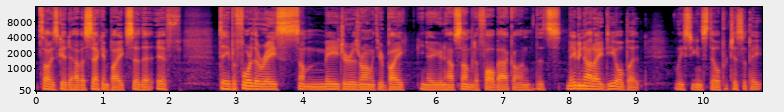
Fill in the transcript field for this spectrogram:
it's always good to have a second bike so that if day before the race something major is wrong with your bike, you know you're gonna have something to fall back on. That's maybe not ideal, but at least you can still participate.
